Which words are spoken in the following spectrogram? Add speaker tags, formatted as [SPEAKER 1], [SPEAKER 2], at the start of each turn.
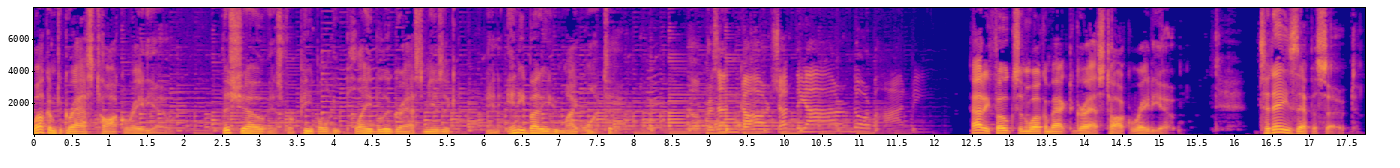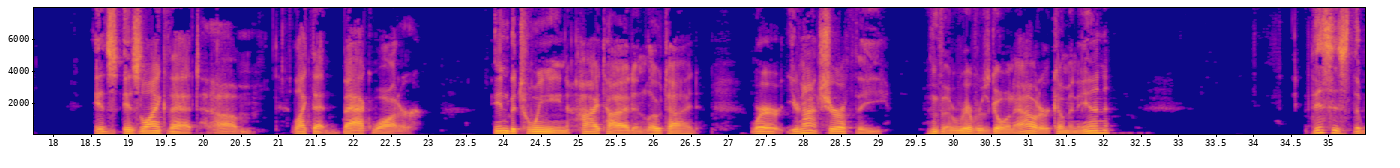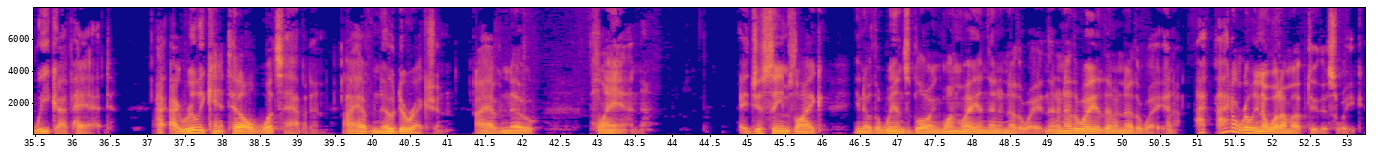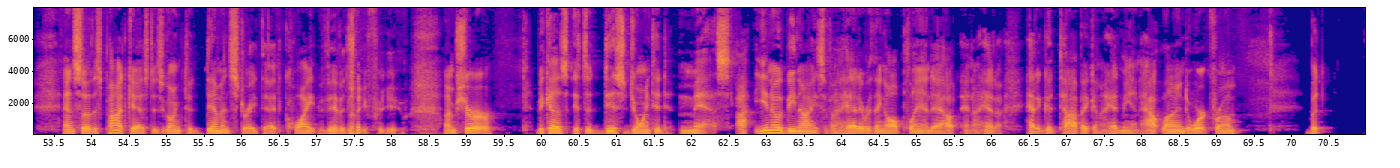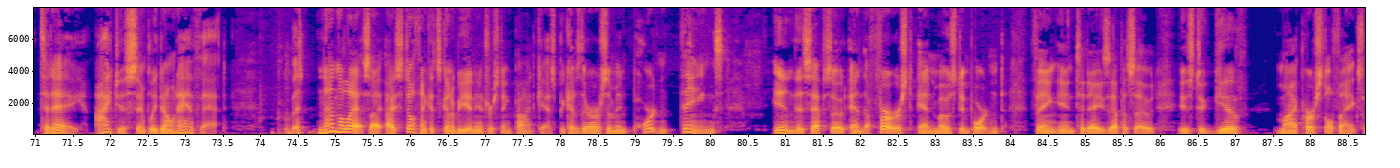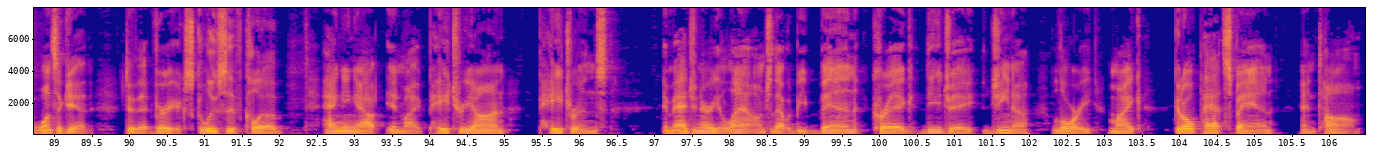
[SPEAKER 1] Welcome to Grass Talk Radio. This show is for people who play bluegrass music and anybody who might want to.
[SPEAKER 2] The prison guard shut the iron door behind me.
[SPEAKER 1] Howdy, folks, and welcome back to Grass Talk Radio. Today's episode is is like that, um, like that backwater in between high tide and low tide, where you're not sure if the the river's going out or coming in. This is the week I've had. I, I really can't tell what's happening. I have no direction. I have no plan. It just seems like, you know, the wind's blowing one way and then another way, and then another way, and then another way. And I, I don't really know what I'm up to this week. And so this podcast is going to demonstrate that quite vividly for you, I'm sure, because it's a disjointed mess. I, you know, it'd be nice if I had everything all planned out and I had a, had a good topic and I had me an outline to work from. But today, I just simply don't have that. But nonetheless, I, I still think it's going to be an interesting podcast because there are some important things in this episode. And the first and most important thing in today's episode is to give my personal thanks once again to that very exclusive club hanging out in my Patreon patrons imaginary lounge. That would be Ben, Craig, DJ, Gina, Lori, Mike, good old Pat Span, and Tom.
